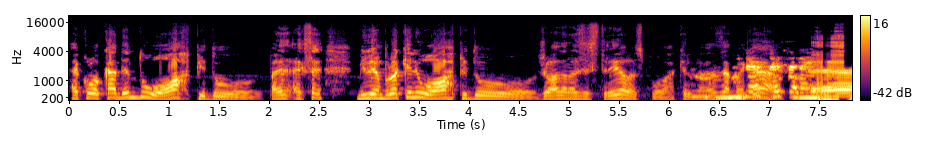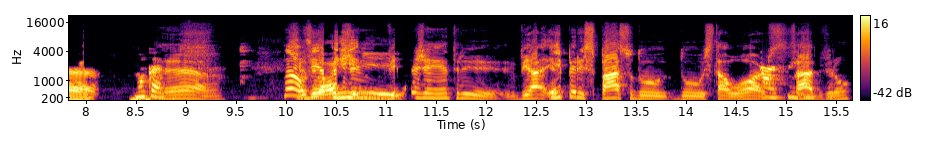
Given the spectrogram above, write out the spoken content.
Aí colocar dentro do warp do. É me lembrou aquele warp do Jornada nas Estrelas, porra. Aquele negócio. Como é que é? É. Nunca. É. Não, Mas viagem, que... viagem entre. Via... É. Hiperespaço do, do Star Wars, ah, sabe? Virou,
